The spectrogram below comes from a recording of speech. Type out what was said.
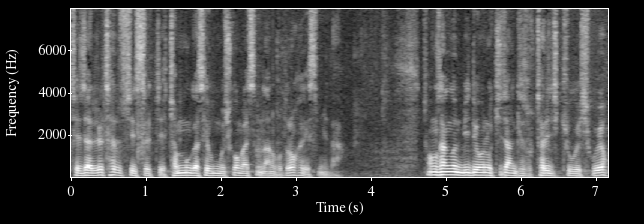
제자리를 찾을 수 있을지 전문가 세 분 모시고 말씀 나눠보도록 하겠습니다. 정상근 미디어 오늘 기자는 계속 자리 지키고 계시고요.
